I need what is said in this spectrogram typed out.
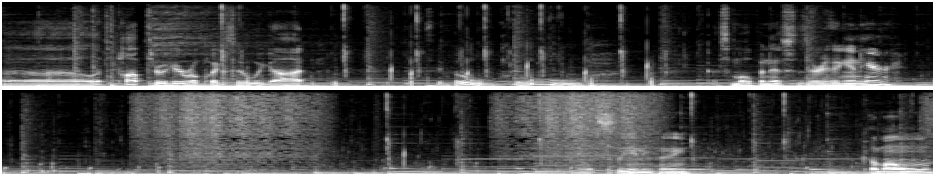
Uh, let's pop through here real quick, see what we got. Ooh, ooh. Got some openness. Is there anything in here? I don't see anything. Come on.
